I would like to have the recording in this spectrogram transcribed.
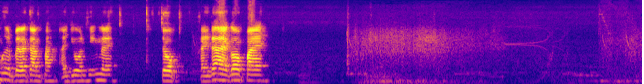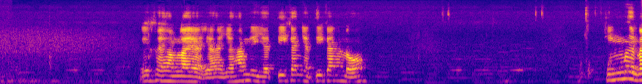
มืดไปแล้วกันปะอาโยนทิ้งเลย จบใครได้ก็ไป เอ้ใครทำอะไรอะอย่าอย่าทำดิอย่าตีกันอย่าตีกันฮัลโหลทิ้งมืดไป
